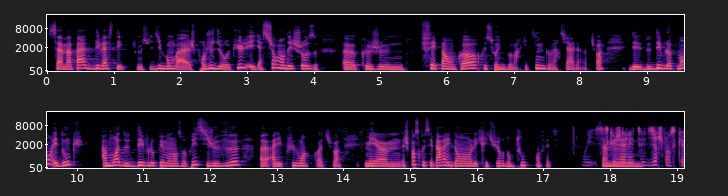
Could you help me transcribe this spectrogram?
ça m'a pas dévastée. Je me suis dit: «Bon, bah, je prends juste du recul et il y a sûrement des choses, que je ne fais pas encore, que ce soit au niveau marketing, commercial, tu vois? De développement et donc à moi de développer mon entreprise si je veux, aller plus loin, quoi, tu vois? Mais je pense que c'est pareil dans l'écriture, dans tout, en fait. Oui, c'est ce que j'allais te dire. Je pense que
